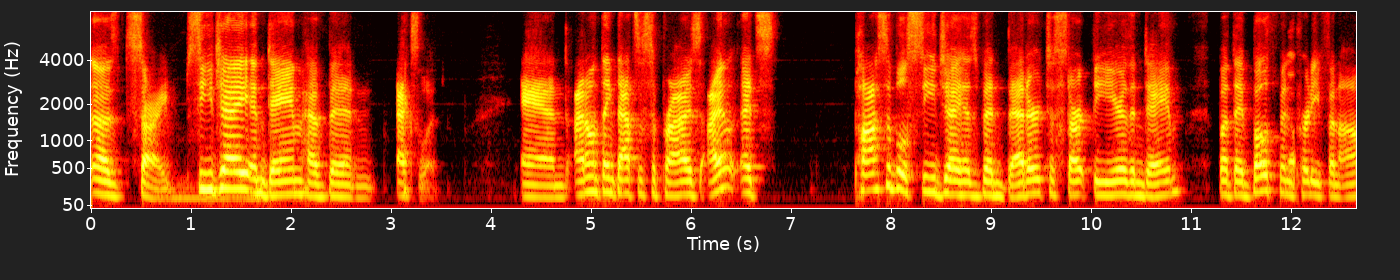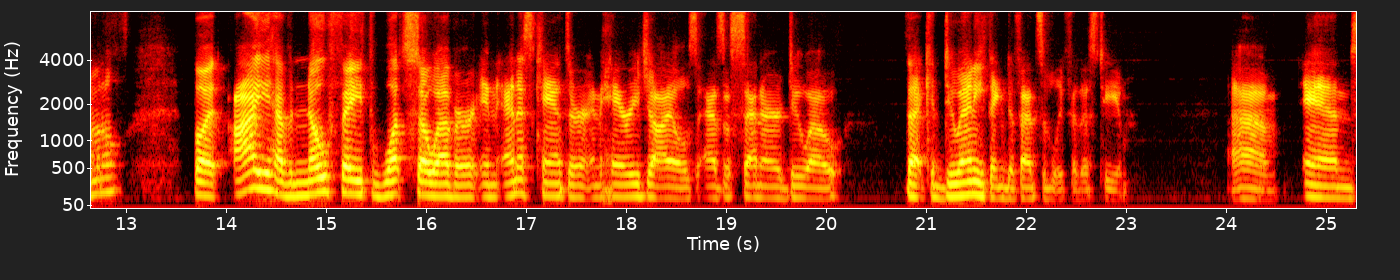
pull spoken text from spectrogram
uh, sorry, CJ and Dame have been excellent, and I don't think that's a surprise. I it's possible CJ has been better to start the year than Dame, but they've both been pretty phenomenal. But I have no faith whatsoever in Enes Kanter and Harry Giles as a center duo that can do anything defensively for this team. Um, and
